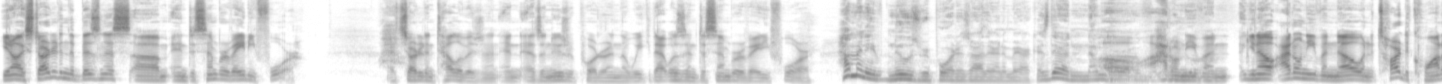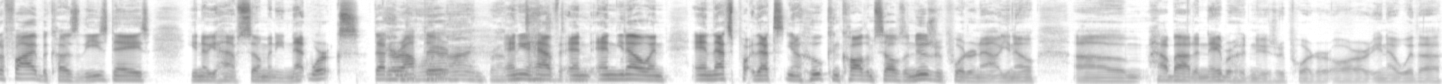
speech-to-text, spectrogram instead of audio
you know, I started in the business um, in December of '84. I started in television and, and as a news reporter in the week. That was in December of '84. How many news reporters are there in America? Is there a number Oh, I don't even, you know, I don't even know. And it's hard to quantify because these days, you know, you have so many networks that And are out there. And you have, and, and, you know, and, and that's, part that's, you know, who can call themselves a news reporter now, you know? Um, how about a neighborhood news reporter or, you know, with a,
